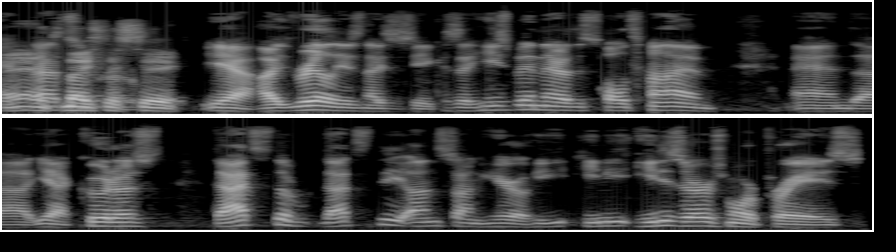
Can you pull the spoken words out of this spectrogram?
Yeah, and it's nice to see. Yeah, it really is nice to see because he's been there this whole time, and uh, yeah, kudos. That's the that's the unsung hero. He he he deserves more praise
